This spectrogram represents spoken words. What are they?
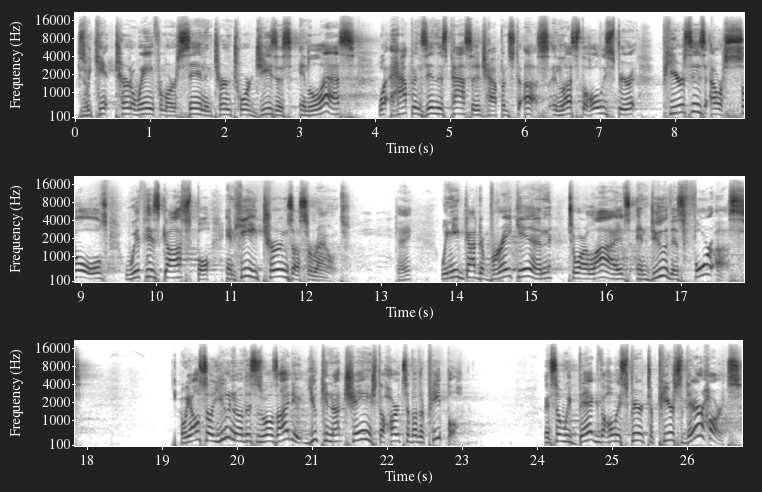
Because we can't turn away from our sin and turn toward Jesus unless what happens in this passage happens to us, unless the Holy Spirit pierces our souls with his gospel and he turns us around. Okay? We need God to break in to our lives and do this for us. And we also, you know this as well as I do, you cannot change the hearts of other people. And so we beg the Holy Spirit to pierce their hearts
